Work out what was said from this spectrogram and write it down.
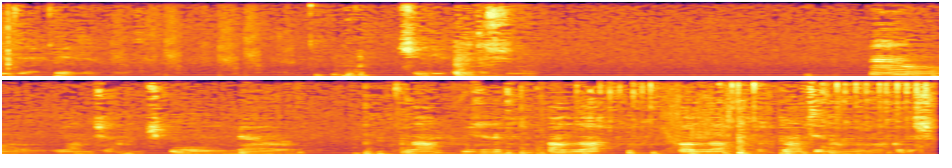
Güzel, güzel. Şimdi yukarıdır. Ha, yanlış anlamış. Oh no. Lan yüzünü Allah Allah tamam seni anlıyorum arkadaş.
